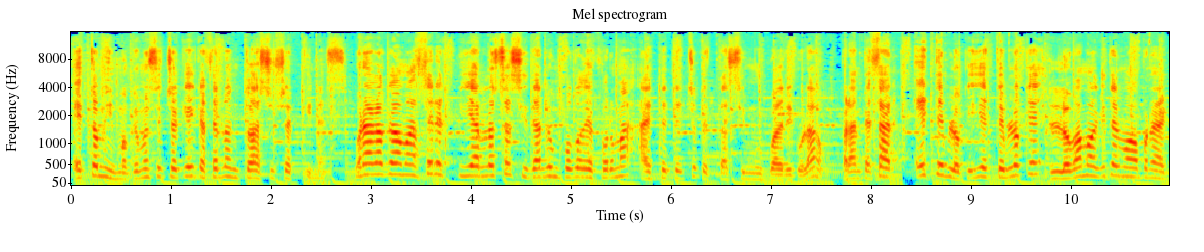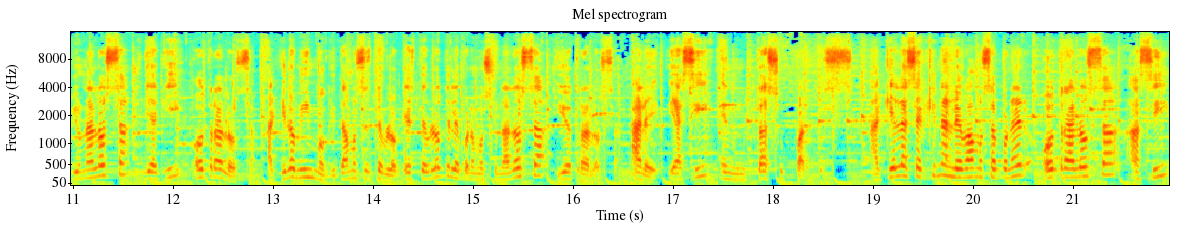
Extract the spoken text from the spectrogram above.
Esto mismo que hemos hecho aquí hay que hacerlo en todas sus esquinas. Bueno, lo que vamos a hacer es pillar losas y darle un poco de forma a este techo que está así muy cuadriculado. Para empezar, este bloque y este bloque lo vamos a quitar, vamos a poner aquí una losa y aquí otra losa. Aquí lo mismo, quitamos este bloque, este bloque, le ponemos una losa y otra losa. Vale, y así en todas sus partes. Aquí en las esquinas le vamos a poner otra losa así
